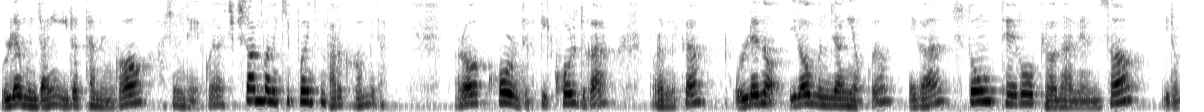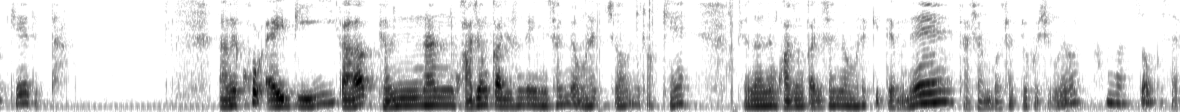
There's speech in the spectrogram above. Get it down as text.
원래 문장이 이렇다는 거 하시면 되겠고요. 13번의 키포인트는 바로 그겁니다. 바로 cold, be cold가 뭐랍니까? 원래는 이런 문장이었고요. 얘가 수동태로 변하면서 이렇게 됐다. 다음에 core AB가 변한 과정까지 선생님이 설명을 했죠. 이렇게 변하는 과정까지 설명을 했기 때문에 다시 한번 살펴보시고요. 한번 써보세요.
